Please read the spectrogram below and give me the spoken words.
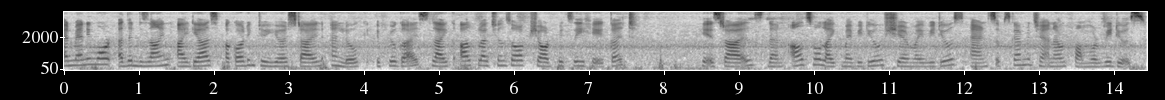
And many more other design ideas according to your style and look. If you guys like all collections of short pixie haircut hairstyles then also like my video share my videos and subscribe my channel for more videos.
